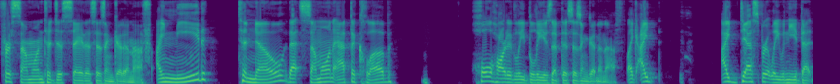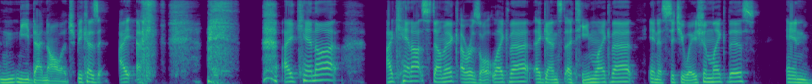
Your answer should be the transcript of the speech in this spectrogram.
for someone to just say this isn't good enough. I need to know that someone at the club wholeheartedly believes that this isn't good enough. Like I I desperately need that need that knowledge because I I cannot I cannot stomach a result like that against a team like that in a situation like this and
